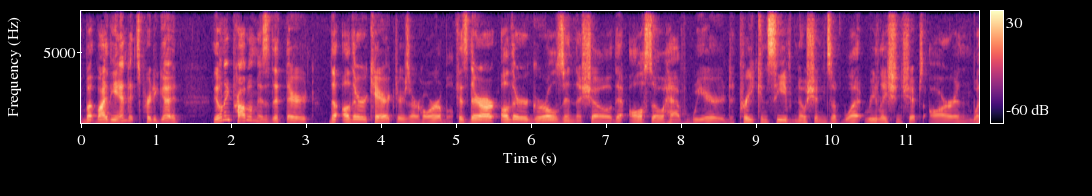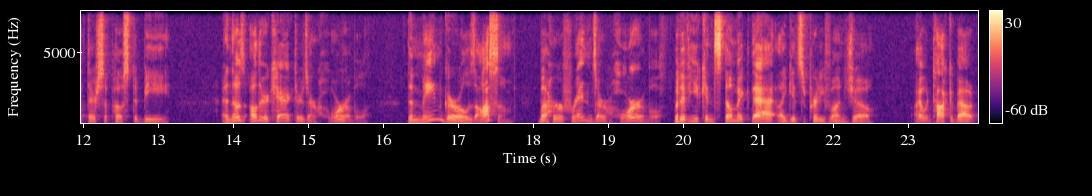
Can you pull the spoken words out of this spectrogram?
but by the end it's pretty good. The only problem is that they're the other characters are horrible because there are other girls in the show that also have weird preconceived notions of what relationships are and what they're supposed to be. And those other characters are horrible. The main girl is awesome, but her friends are horrible. But if you can stomach that, like it's a pretty fun show. I would talk about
